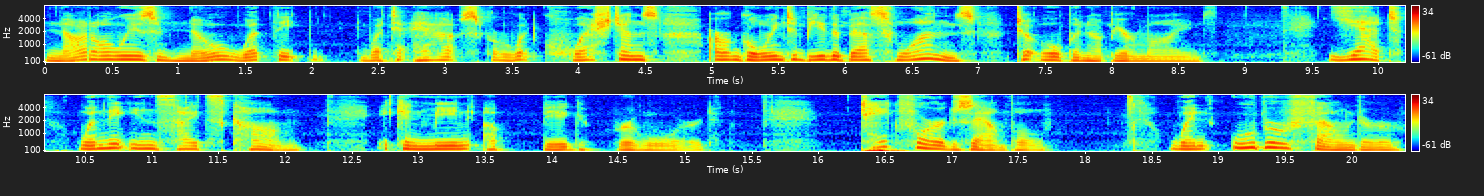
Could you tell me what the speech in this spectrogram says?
not always know what the what to ask or what questions are going to be the best ones to open up your mind. Yet, when the insights come, it can mean a big reward. Take, for example, when Uber founder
